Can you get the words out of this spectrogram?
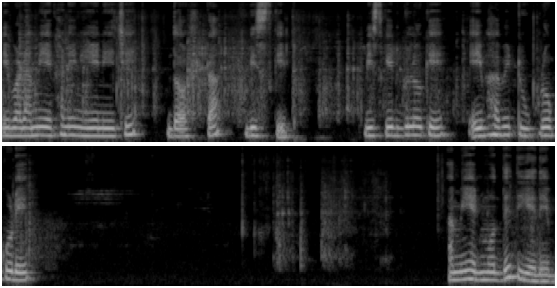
এবার আমি এখানে নিয়ে নিয়েছি দশটা বিস্কিট। বিস্কিটগুলোকে এইভাবে টুকরো করে আমি এর মধ্যে দিয়ে দেব।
